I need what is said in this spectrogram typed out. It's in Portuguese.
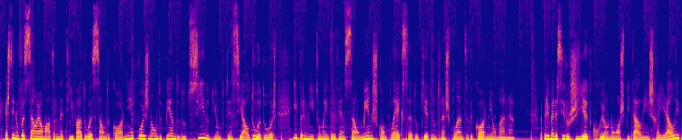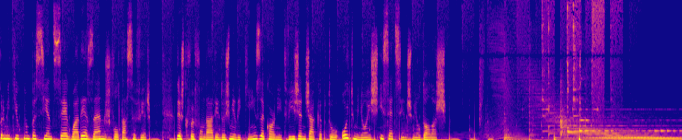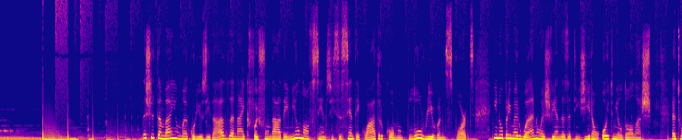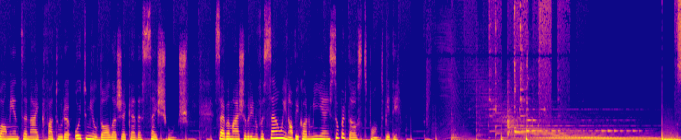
Esta inovação é uma alternativa à doação de córnea, pois não depende do tecido de um potencial doador e permite uma intervenção menos complexa do que a de um transplante de córnea humana. A primeira cirurgia decorreu num hospital em Israel e permitiu que um paciente cego há 10 anos voltasse a ver. Desde que foi fundada em 2015, a Cornit Vision já captou 8 milhões e 700 mil dólares. Deixo-lhe também uma curiosidade: a Nike foi fundada em 1964 como Blue Ribbon Sport e no primeiro ano as vendas atingiram 8 mil dólares. Atualmente a Nike fatura 8 mil dólares a cada 6 segundos. Saiba mais sobre inovação e nova economia em supertoast.pt.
